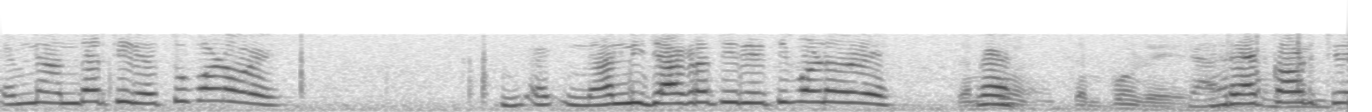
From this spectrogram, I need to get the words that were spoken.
એમને અંદરથી રહેતું પણ હોય. જ્ઞાનની જાગૃતિ રહેતી પણ હોય. સંપૂર્ણ રેકોર્ડ છે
